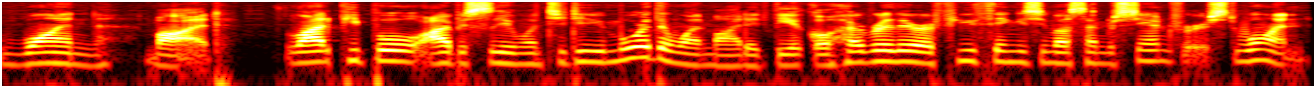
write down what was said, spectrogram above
one mod. A lot of people obviously want to do more than one modded vehicle, however there are a few things you must understand first. One,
